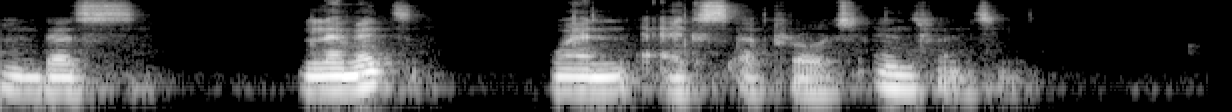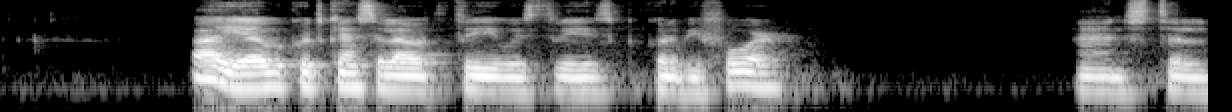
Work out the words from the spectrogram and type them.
and that's limit when x approach infinity. Oh yeah we could cancel out 3 with 3 is going to be 4 and still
